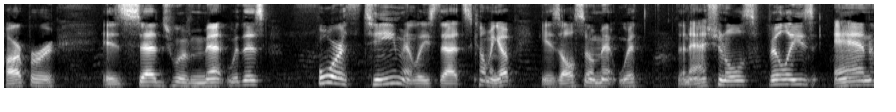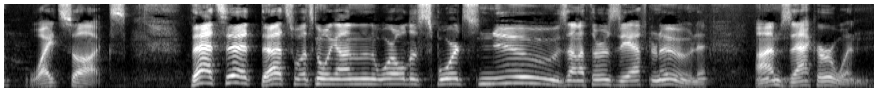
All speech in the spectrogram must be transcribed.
Harper is said to have met with his fourth team, at least that's coming up. He has also met with the Nationals, Phillies, and White Sox. That's it. That's what's going on in the world of sports news on a Thursday afternoon. I'm Zach Irwin.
